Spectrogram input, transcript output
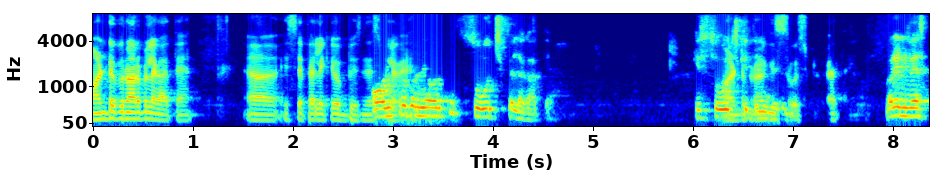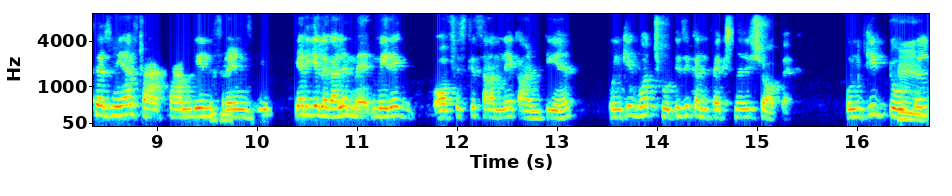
ऑन्टरप्रेन्योर पे लगाते हैं। इससे पहले कि वो बिज़नेस एंटरप्रेन्योर की सोच पे लगाते हैं। कि सोच कितनी की सोच पे और इन्वेस्टर्स नहीं यार फैमिली एंड फ्रेंड्स भी। यार ये लगा ले मेरे ऑफ़िस के सामने एक आंटी हैं। उनकी बहुत छोटी सी कन्फेक्शनरी शॉप है। उनकी total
